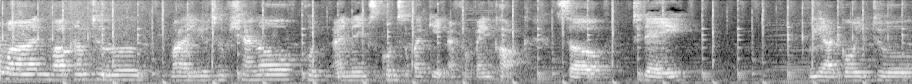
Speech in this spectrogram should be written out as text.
Everyone, welcome to my YouTube channel. My name is Kun Supagit. I'm from Bangkok. So today we are going to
